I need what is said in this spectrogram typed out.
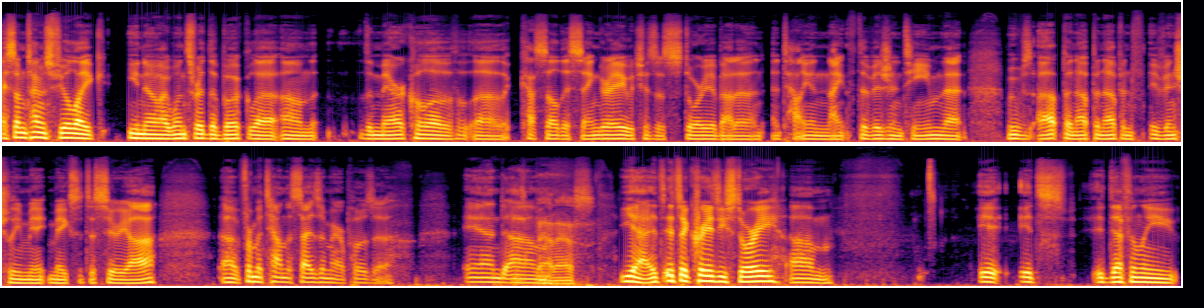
I sometimes feel like you know I once read the book La, um, the miracle of uh, the Castel di Sangro, which is a story about an Italian ninth division team that moves up and up and up and eventually ma- makes it to Serie A uh, from a town the size of Mariposa. And That's um, badass. yeah, it's it's a crazy story. Um, it it's it definitely,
